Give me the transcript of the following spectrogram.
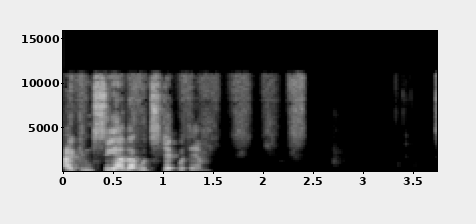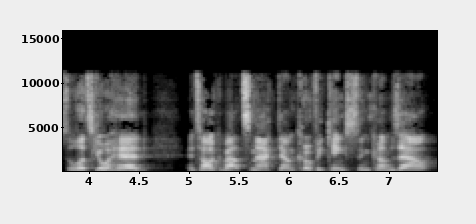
I can see how that would stick with him. So let's go ahead and talk about SmackDown. Kofi Kingston comes out.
